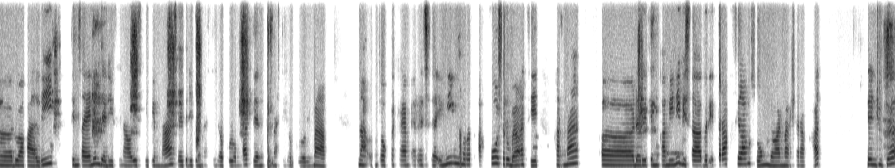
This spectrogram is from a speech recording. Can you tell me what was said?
uh, dua kali tim saya ini menjadi finalis di Timnas, yaitu di Timnas 34 dan Timnas 35. Nah, untuk PKM RSA ini menurut aku seru banget sih, karena uh, dari tim kami ini bisa berinteraksi langsung dengan masyarakat dan juga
